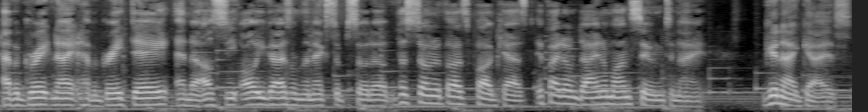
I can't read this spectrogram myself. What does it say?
Have a great night. Have a great day. And I'll see all you guys on the next episode of the Stoner Thoughts Podcast if I don't die in a monsoon tonight. Good night, guys.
